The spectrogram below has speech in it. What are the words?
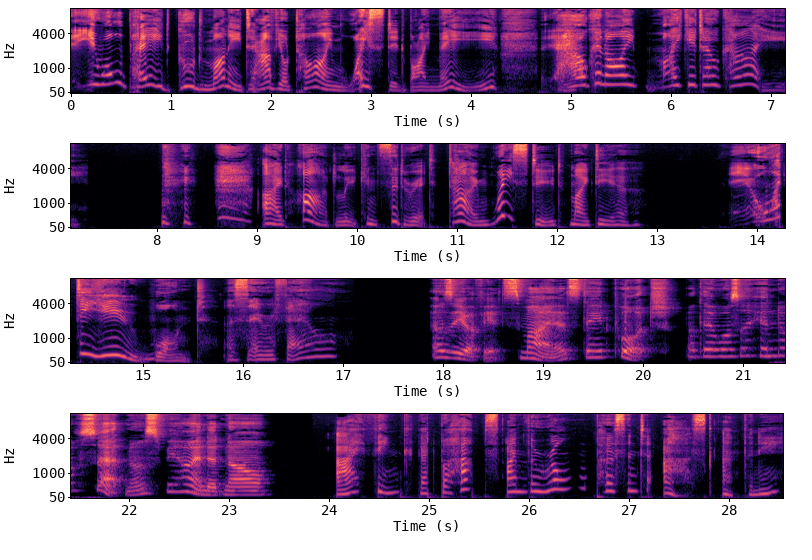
You all paid good money to have your time wasted by me. How can I make it okay? I'd hardly consider it time wasted, my dear. What do you want, Aziraphale? Aziraphale's smile stayed put, but there was a hint of sadness behind it now. I think that perhaps I'm the wrong person to ask, Anthony.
